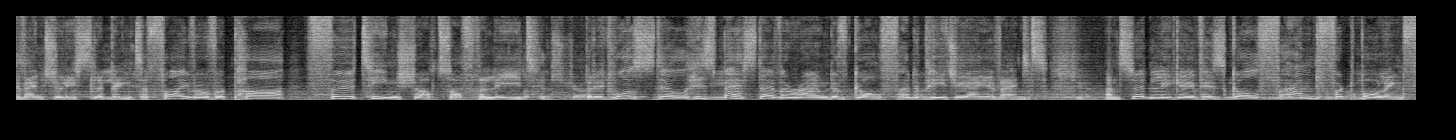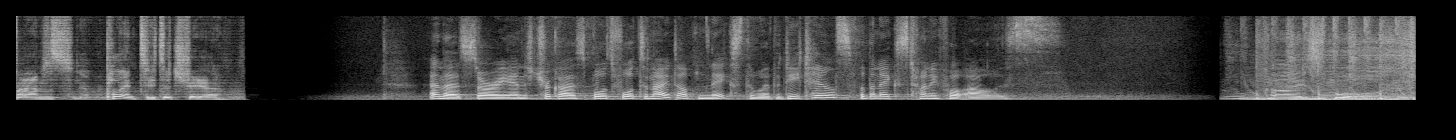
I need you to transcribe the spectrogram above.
eventually slipping to 5 over par, 13 shots off the lead. But it was still his best ever round of golf at a PGA event, and certainly gave his golf and footballing fans plenty to cheer. And that story ends Trukai Sports for tonight. Up next, the weather details for the next 24 hours. Trukai Sports.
